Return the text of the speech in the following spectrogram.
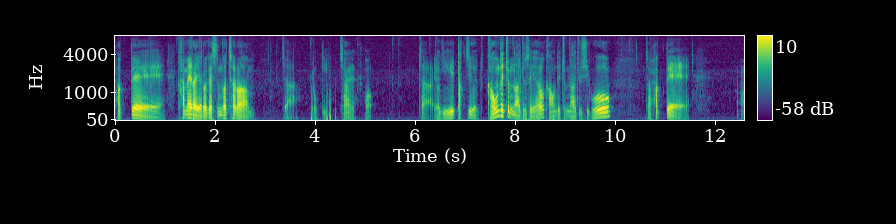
확대. 카메라 여러 개 쓴 것처럼 자, 여기 잘 어, 자, 여기 딱 찍어 가운데 좀 놔주세요. 가운데 좀 놔주시고 자, 확대 어,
